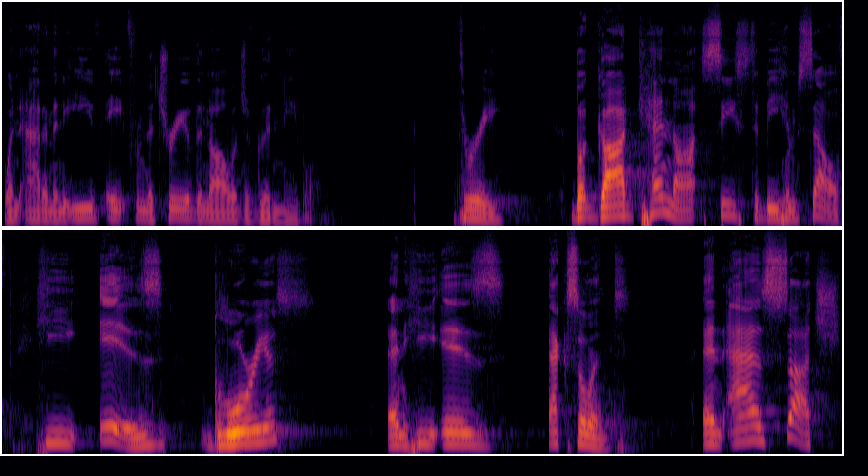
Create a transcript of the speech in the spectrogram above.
when Adam and Eve ate from the tree of the knowledge of good and evil. Three, but God cannot cease to be himself. He is glorious and he is excellent. And as such,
